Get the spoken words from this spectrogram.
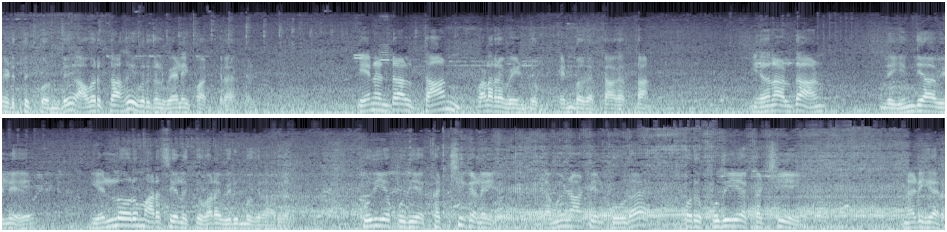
எடுத்துக்கொண்டு அவருக்காக இவர்கள் வேலை பார்க்கிறார்கள். ஏனென்றால் தான் வளர வேண்டும் என்பதற்காகத்தான். இதனால்தான் இந்த இந்தியாவிலே எல்லோரும் அரசியலுக்கு வர விரும்புகிறார்கள். புதிய புதிய கட்சிகளை தமிழ்நாட்டில் கூட ஒரு புதிய கட்சியை நடிகர்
